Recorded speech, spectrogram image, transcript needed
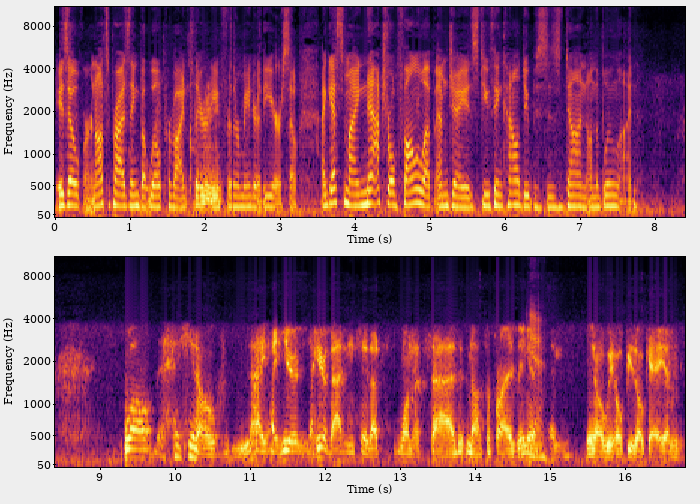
is over. Not surprising, but will provide clarity mm-hmm. for the remainder of the year." So I guess my natural follow up, MJ, is: Do you think Kyle Dubas is done on the blue line? Well, you know, I, I hear I hear that and say that's one that's sad, not surprising, and, and you know we hope he's okay. And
